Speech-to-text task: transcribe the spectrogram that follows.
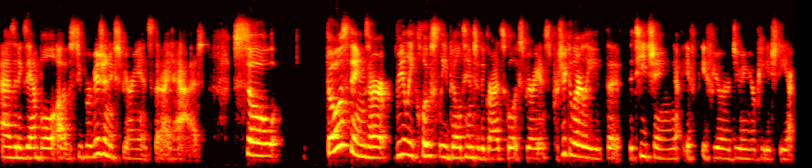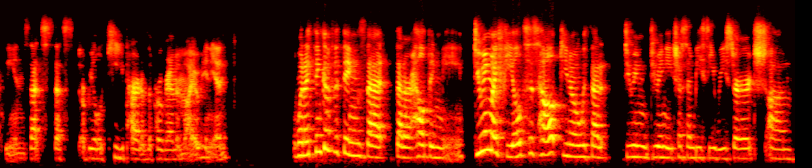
as an example of supervision experience that I'd had. So those things are really closely built into the grad school experience, particularly the, the teaching if, if you're doing your PhD at Queen's. That's that's a real key part of the program in my opinion when I think of the things that that are helping me, doing my fields has helped. You know, with that doing doing HSMBC research, um,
